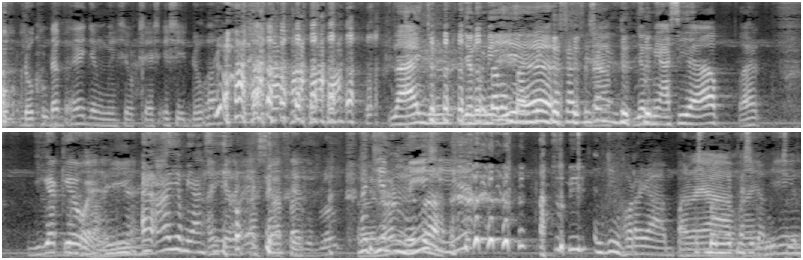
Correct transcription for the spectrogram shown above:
dok dok eh jeung mie sukses isi doang Lain jeung jeung mie iya. anjing. Jeung mie Asia apa? Jika kieu we. Eh ayam mie Asia. Siapa goblok? ngajin mie sih ya. Asli. anjing hoream pantes Hoream, banget masih kami anjing. cil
